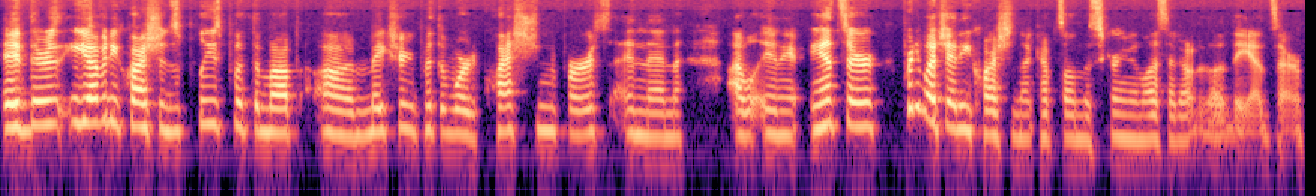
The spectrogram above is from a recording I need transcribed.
If there's you have any questions, please put them up. Um, make sure you put the word question first, and then I will answer pretty much any question that comes on the screen, unless I don't know the answer.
